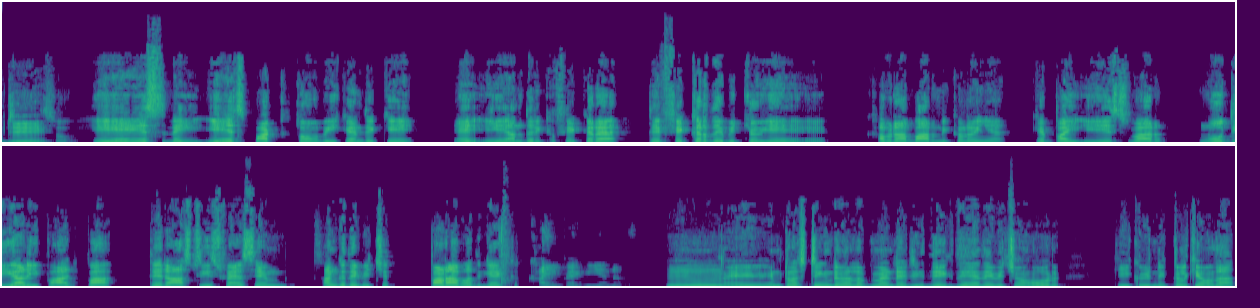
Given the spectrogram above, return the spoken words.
ਜੀ। ਸੋ ਇਸ ਲਈ ਇਸ ਪੱਖ ਤੋਂ ਵੀ ਕਹਿੰਦੇ ਕਿ ਇਹ ਅੰਦਰ ਇੱਕ ਫਿਕਰ ਹੈ ਤੇ ਫਿਕਰ ਦੇ ਵਿੱਚੋਂ ਇਹ ਖਬਰਾਂ ਬਾਹਰ ਨਿਕਲ ਰਹੀਆਂ। ਕਿ ਭਾਈ ਇਸ ਵਾਰ ਮੋਦੀ ਵਾਲੀ ਭਾਜਪਾ ਤੇ ਰਾਸ਼ਟਰੀ ਸਵੈਂ ਸੇਵਕ ਸੰਘ ਦੇ ਵਿੱਚ ਪਾੜਾ ਵੱਧ ਗਿਆ ਇੱਕ ਖਾਈ ਪੈ ਗਈ ਹੈ ਨਵੀਂ। ਹੂੰ ਇਹ ਇੰਟਰਸਟਿੰਗ ਡਿਵੈਲਪਮੈਂਟ ਹੈ ਜੀ ਦੇਖਦੇ ਹਾਂ ਇਹਦੇ ਵਿੱਚੋਂ ਹੋਰ ਕੀ ਕੁਝ ਨਿਕਲ ਕੇ ਆਉਂਦਾ।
